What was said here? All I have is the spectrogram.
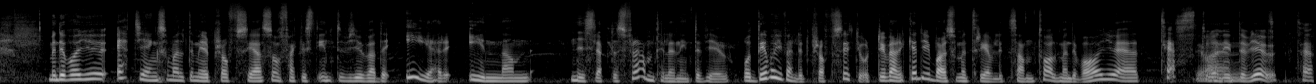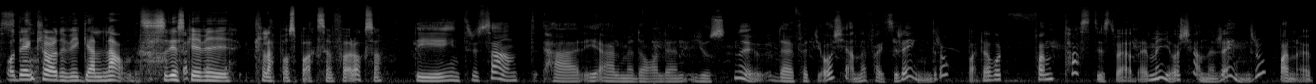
Men det var ju ett gäng som var lite mer proffsiga som faktiskt intervjuade er innan ni släpptes fram till en intervju. Och det var ju väldigt proffsigt gjort. Det verkade ju bara som ett trevligt samtal men det var ju ett test och en en intervju. Och den klarade vi galant, så det ska vi klappa oss på axeln för också. Det är intressant här i Almedalen just nu därför att jag känner faktiskt regndroppar. Det har varit fantastiskt väder men jag känner regndroppar nu.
